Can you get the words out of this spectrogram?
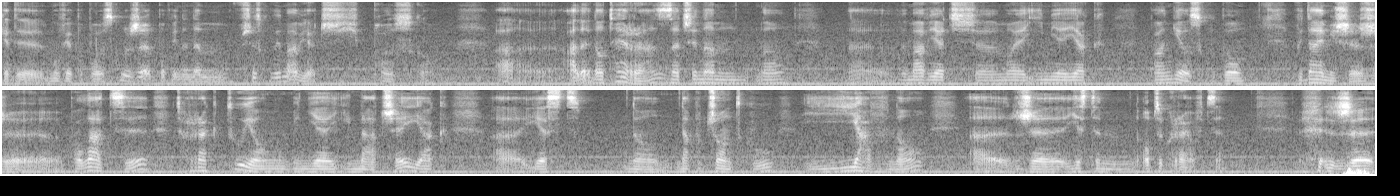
kiedy mówię po polsku, że powinienem wszystko wymawiać polską. E, Ale no teraz zaczynam no, e, wymawiać e, moje imię jak po angielsku, bo wydaje mi się, że Polacy traktują mnie inaczej, jak e, jest no, na początku jawno, że jestem obcokrajowcem, że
